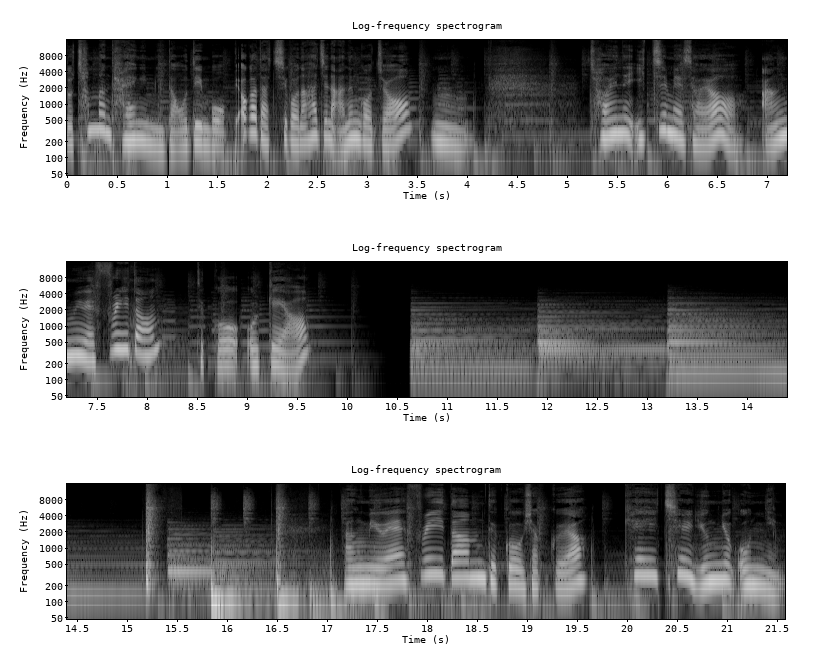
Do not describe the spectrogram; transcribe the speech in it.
또 천만 다행입니다. 어디 뭐 뼈가 다치거나 하진 않은 거죠. 음. 저희는 이쯤에서요, 악뮤의 Freedom 듣고 올게요. 악뮤의 Freedom 듣고 오셨고요. K7665님,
